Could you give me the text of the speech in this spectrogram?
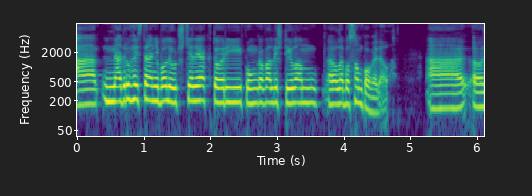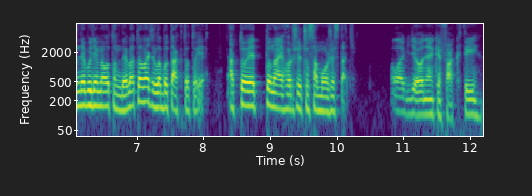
A na druhej strane boli učitelia, ktorí fungovali štýlom, lebo som povedala. A nebudeme o tom debatovať, lebo tak toto je. A to je to najhoršie, čo sa môže stať. Ale ak ide o nejaké fakty,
